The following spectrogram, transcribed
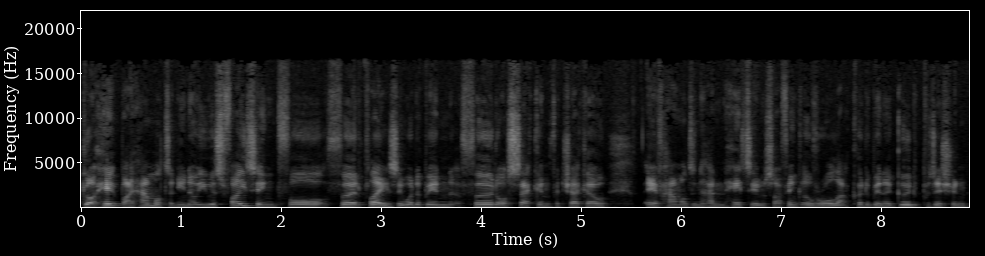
got hit by Hamilton, you know, he was fighting for third place. It would have been third or second for Checo if Hamilton hadn't hit him. So I think overall that could have been a good position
